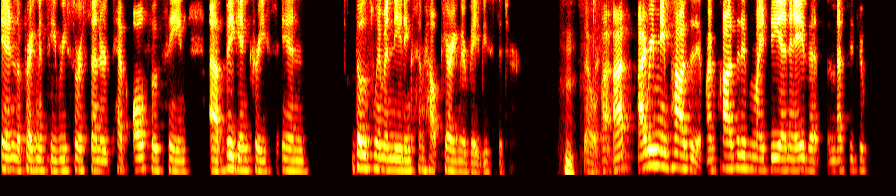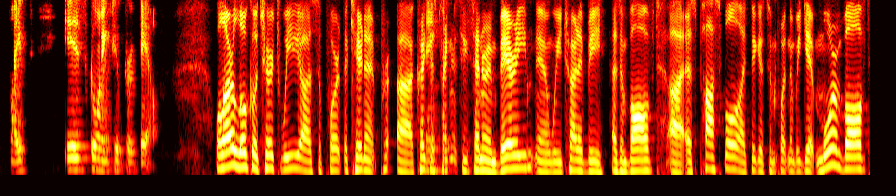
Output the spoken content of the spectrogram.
in the pregnancy resource centers have also seen a big increase in those women needing some help carrying their babies to term. Hmm. So I, I, I remain positive. I'm positive in my DNA that the message of life is going to prevail. Well, our local church, we uh, support the CareNet uh, Crisis Pregnancy Center in Barre, and we try to be as involved uh, as possible. I think it's important that we get more involved,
